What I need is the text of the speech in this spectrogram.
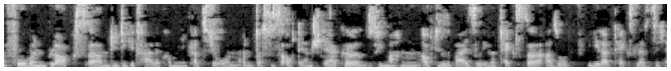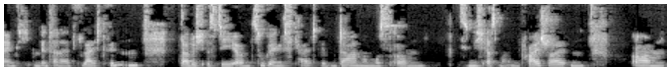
Foren, Blogs, ähm, die digitale Kommunikation. Und das ist auch deren Stärke. Sie machen auf diese Weise ihre Texte. Also jeder Text lässt sich eigentlich im Internet leicht finden. Dadurch ist die ähm, Zugänglichkeit eben da. Man muss ähm, sie nicht erstmal freischalten. Ähm,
